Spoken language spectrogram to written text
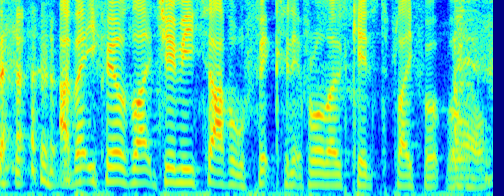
I bet he feels like Jimmy Savile fixing it for all those kids to play football. Oh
